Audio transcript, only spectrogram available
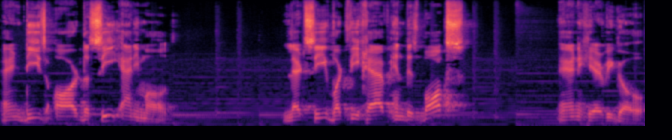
And these are the sea animals let's see what we have in this box. And here we go.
